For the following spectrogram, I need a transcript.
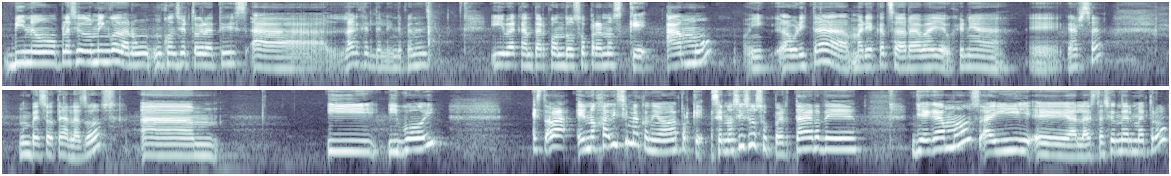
vino Plácido Domingo a dar un, un concierto gratis al Ángel de la Independencia. Iba a cantar con dos sopranos que amo, y ahorita María Catzaraba y Eugenia eh, Garza. Un besote a las dos. Y, y voy. Estaba enojadísima con mi mamá porque se nos hizo súper tarde. Llegamos ahí eh, a la estación del metro.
